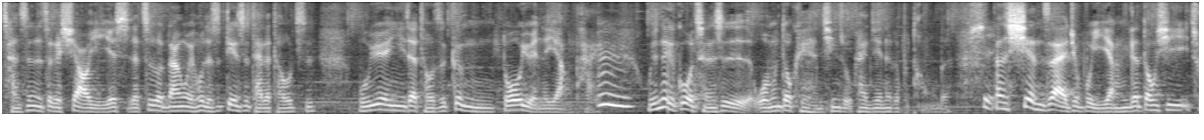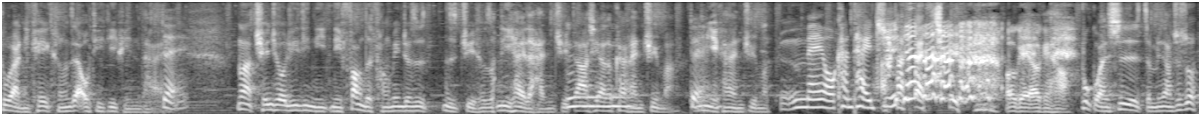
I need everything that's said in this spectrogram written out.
产生的这个效益，也使得制作单位或者是电视台的投资不愿意再投资更多元的样态。嗯，我觉得那个过程是我们都可以很清楚看见那个不同的。是，但是现在就不一样，你的东西出来，你可以可能在 OTT 平台。对。那全球 OTT 你你放的旁边就是日剧，就是厉害的韩剧，大家现在都看韩剧嘛？对，你也看韩剧吗？没有，看泰剧。泰剧。OK OK 好，不管是怎么样，就是说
